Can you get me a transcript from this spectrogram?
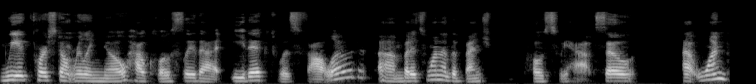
we of course don't really know how closely that edict was followed, um, but it's one of the bench posts we have. So at one,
